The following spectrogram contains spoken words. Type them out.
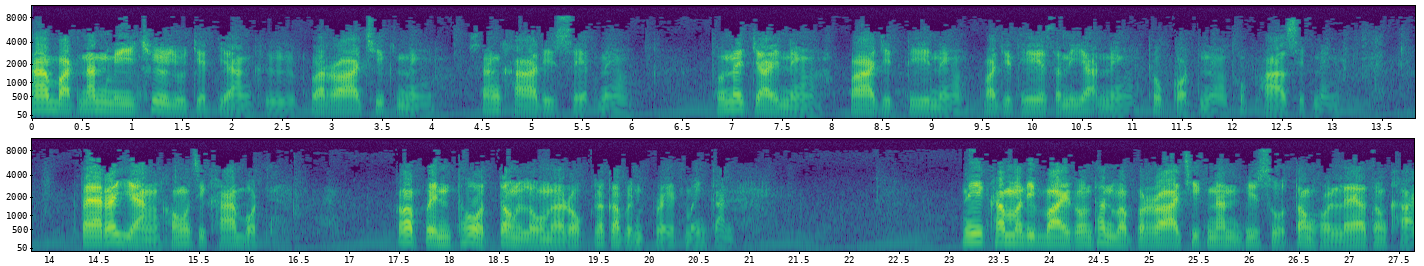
อาบัตินั้นมีชื่ออยู่เจ็ดอย่างคือปราชิกหนึ่งสังคาดิเศษหนึ่ง นในใจหนึ่งปาจิตตีหนึ่งปาจิเทสนิยะหนึ่งทุกกฎหนึ่งทุกภาสิทหนึ่งแต่ละอย่างของสิกขาบท ก็เป็นโทษต้องลงนรกแล้วก็เป็นเปรตเหมือนกัน นี่คำอธิบายของท่านว่าปราชิกนั้นพิสุต้องคนแล้วต้องขาด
